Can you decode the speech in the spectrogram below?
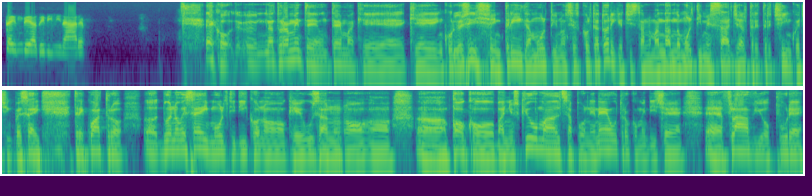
tende ad eliminare. Ecco, eh, naturalmente è un tema che, che, incuriosisce, intriga molti i nostri ascoltatori che ci stanno mandando molti messaggi al 335 56 34 uh, 296, molti dicono che usano uh, uh, poco bagno schiuma, il sapone neutro, come dice Flavio, oppure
